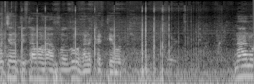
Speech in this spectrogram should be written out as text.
ವಚನ ಪಿತಾಮಹ ಹಾಗೂ ಹಳಕಟ್ಟಿ ಅವರು. ನಾನು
